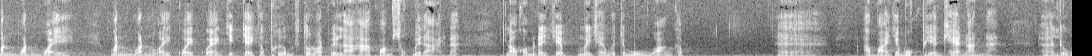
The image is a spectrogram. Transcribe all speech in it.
มันวันไหว มันวันไหวไกวแกงจิตใจกระเพื่อมตลอดเวลาหาความสุขไม่ได้นะเราก็ไม่ได้เจ็บไม่ใช่ว่าจะมุ่งหวังกับ อบายจะมุกเพียงแค่นั้นนะลุง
